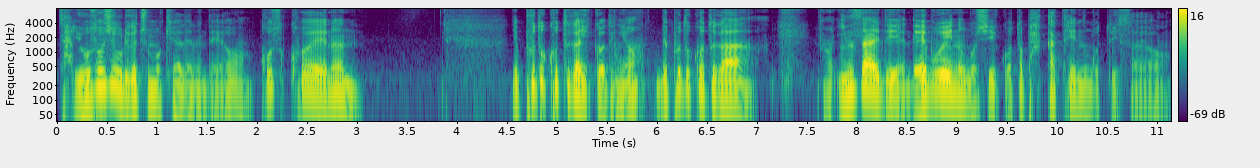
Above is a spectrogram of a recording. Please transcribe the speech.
자, 요 소식 우리가 주목해야 되는데요. 코스코에는 푸드코트가 있거든요. 근데 푸드코트가 어, inside에 내부에 있는 곳이 있고 또 바깥에 있는 곳도 있어요.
